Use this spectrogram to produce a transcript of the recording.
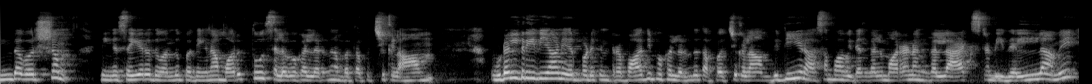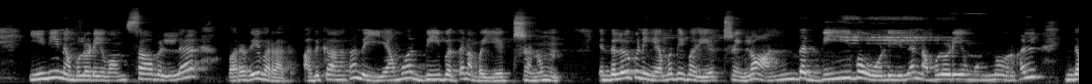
இந்த வருஷம் நீங்கள் செய்கிறது வந்து பார்த்தீங்கன்னா மருத்துவ செலவுகள்லேருந்து நம்ம தப்பிச்சுக்கலாம். உடல் ரீதியான ஏற்படுகின்ற பாதிப்புகள்ல இருந்து தப்பிச்சுக்கலாம். திடீர் அசம்பாவிதங்கள் மரணங்கள் ஆக்சிடென்ட் இது எல்லாமே இனி நம்மளுடைய வம்சாவில் வரவே வராது. அதுக்காக தான் இந்த யம தீபத்தை நம்ம ஏற்றணும். எந்த அளவுக்கு நீங்கள் யம தீபம் ஏற்றுறீங்களோ அந்த தீப ஒளியில நம்மளுடைய முன்னோர்கள் இந்த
